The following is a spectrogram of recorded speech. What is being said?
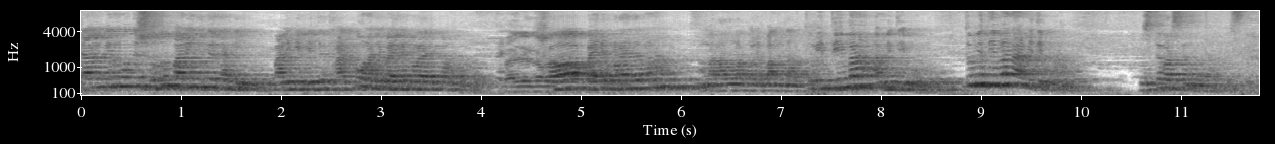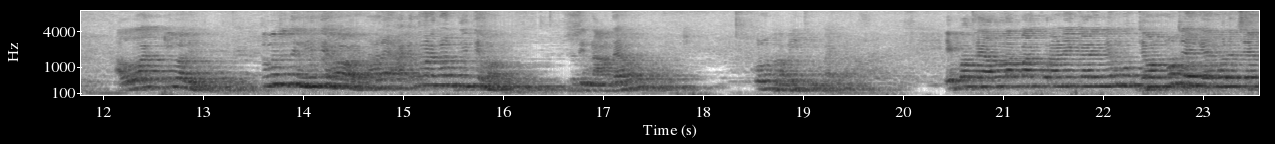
ট্যাঙ্কির মধ্যে শুধু পানি দিতে থাকি, পানি কি দিতে থাকব নাকি বাইরে পড়াই পড়ব? সব বাইরে পড়াই যাব না। আমার আল্লাহ বলে, বান্দা, তুমি দিবা, আমি দিব। তুমি দিবা না, আমি দিব না। বুঝতে পারছেন আল্লাহ কি বলে তুমি যদি নিতে হয়, তাহলে আগে তোমার এখন দিতে হবে। যদি না দেও, কোনোভাবেই তুমি পাইবে না। এ কথায় আল্লাহ পাক কোরআনে কারিমের মধ্যে অন্য জায়গায় বলেছেন,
